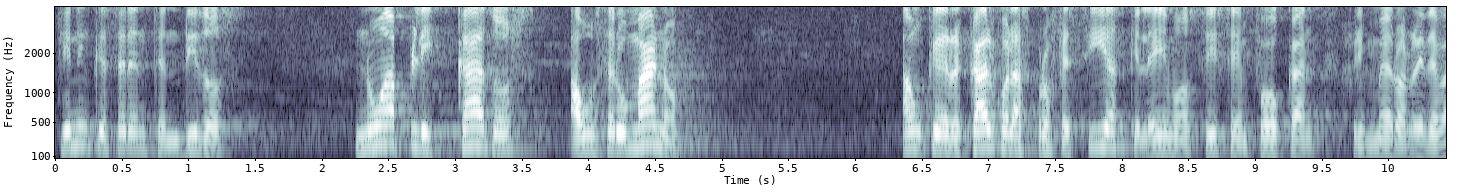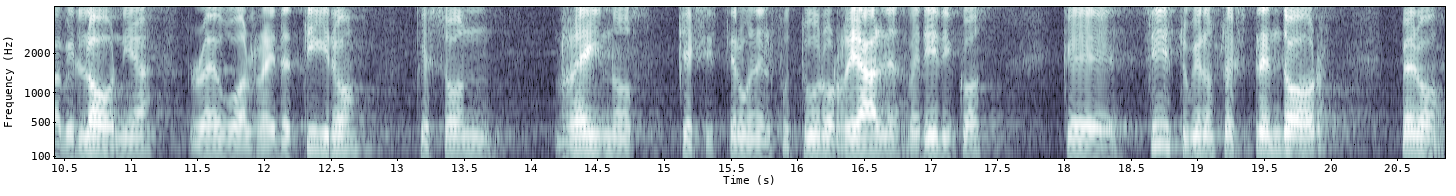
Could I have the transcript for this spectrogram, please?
tienen que ser entendidos no aplicados a un ser humano. Aunque recalco las profecías que leímos, sí se enfocan primero al rey de Babilonia, luego al rey de Tiro, que son reinos que existieron en el futuro, reales, verídicos, que sí tuvieron su esplendor, pero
